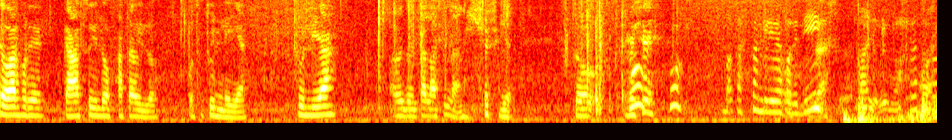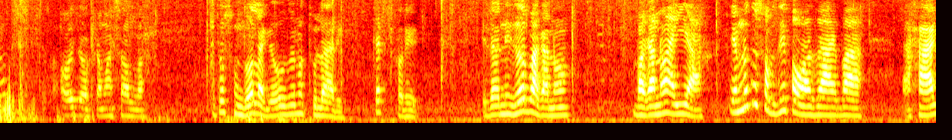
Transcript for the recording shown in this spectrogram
দেওয়ার পরে গাছ হইল ফাটা হইল, কত তুললিয়া তুলিয়া ওই দুইটা লাঠি গিয়া। তো হেসে বাকাস্তান গেলে করে দি। ওই দরকার মাশাআল্লাহ। কত সুন্দর লাগে ও জন্য তুলা আরি কেট করে এটা নিজের বাগানো। বাগানো আইয়া এমনি তো সবজি পাওয়া যায় বা হাগ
